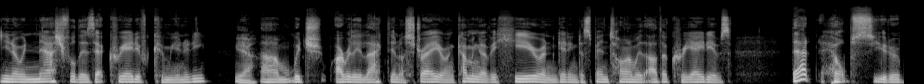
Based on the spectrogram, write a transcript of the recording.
you know, in Nashville, there's that creative community, Yeah. um, which I really lacked in Australia. And coming over here and getting to spend time with other creatives, that helps you to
